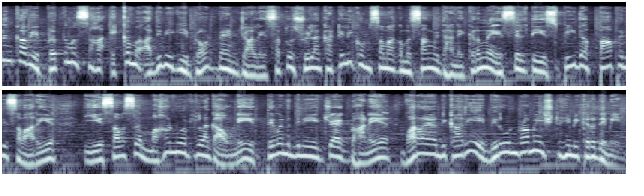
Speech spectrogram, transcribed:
ලංකාවේ ප්‍රථම සහ එකම අධිවේගී බ්‍රෝඩ්බෑන්ඩ් ජාලය සතු ශ්‍රී ලංකා ටෙලිකොම් සමාගම සංවිධානය කරන SLT ස්පීඩ පාපදි සවාරිය ඊයේ සවස මහනුවරට ළඟා වුණේ තෙවන දිනේ ජයග්‍රහණය වරායාධිකාරියේ විරුන් රමේෂ්ට හිමි කර දෙමින්.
